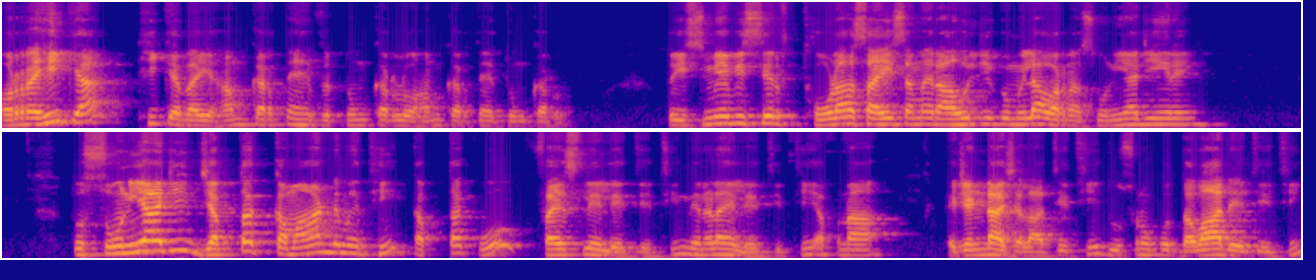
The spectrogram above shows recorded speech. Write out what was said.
और रही क्या? ठीक है भाई, हम करते हैं, फिर तुम कर लो, हम करते हैं, तुम कर लो। तो इसमें भी सिर्फ़ थोड़ा सा ही समय राहुल जी को मिला, वरना सोनिया जी ही रही। तो सोनिया जी जब तक कमांड में थी, तब तक वो फैसले लेती थी, निर्णय लेती थी, अपना एजेंडा चलाती थी, दूसरों को दबा देती थी।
